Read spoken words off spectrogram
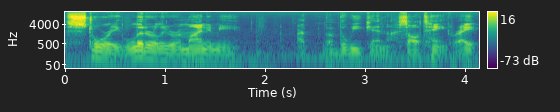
story literally reminded me of the weekend. I saw Tank, right?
